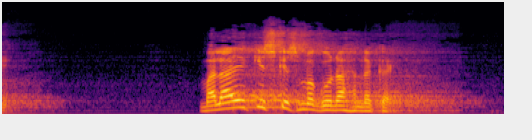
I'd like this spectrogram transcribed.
ملائک کس قسمه ګناه نه کوي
